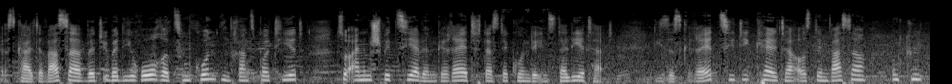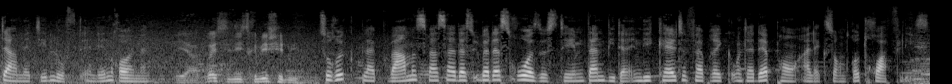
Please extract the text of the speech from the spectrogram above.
Das kalte Wasser wird über die Rohre zum Kunden transportiert, zu einem speziellen Gerät, das der Kunde installiert hat. Dieses Gerät zieht die Kälte aus dem Wasser und kühlt damit die Luft in den Räumen. Zurück bleibt warmes Wasser, das über das Rohrsystem dann wieder in die Kältefabrik unter der Pont Alexandre III fließt.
